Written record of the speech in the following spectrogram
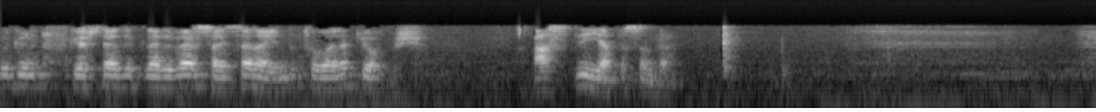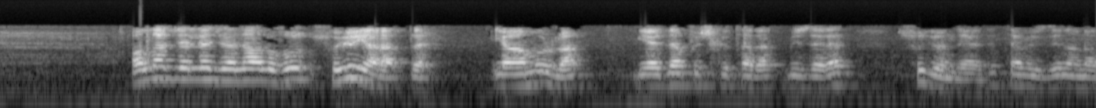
bugün gösterdikleri Versailles Sarayı'nda tuvalet yokmuş. Asli yapısında. Allah Celle Celaluhu suyu yarattı. Yağmurla, yerden fışkırtarak bizlere su gönderdi. Temizliğin ana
